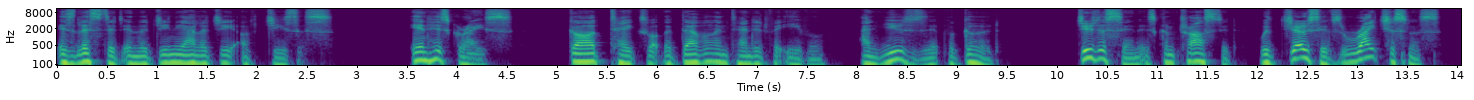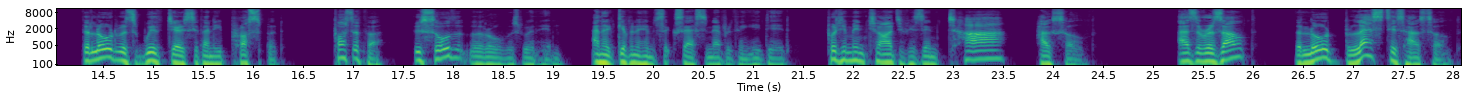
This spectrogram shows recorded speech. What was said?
is listed in the genealogy of Jesus. In his grace, God takes what the devil intended for evil and uses it for good. Judah's sin is contrasted with Joseph's righteousness. The Lord was with Joseph and he prospered. Potiphar, who saw that the Lord was with him and had given him success in everything he did, put him in charge of his entire household. As a result, the Lord blessed his household.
